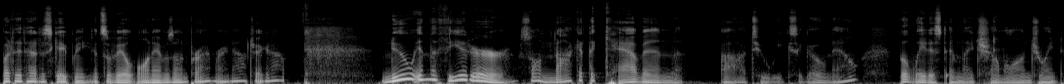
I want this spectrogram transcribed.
But it had escaped me. It's available on Amazon Prime right now. Check it out New in the theater. Saw Knock at the Cabin uh, two weeks ago now. The latest M. Night Shyamalan joint.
